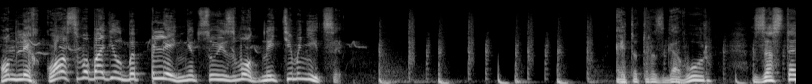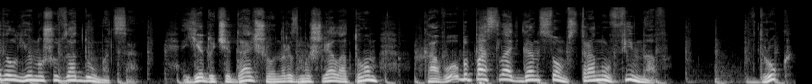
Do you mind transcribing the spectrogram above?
он легко освободил бы пленницу из водной темницы». Этот разговор заставил юношу задуматься. Едучи дальше, он размышлял о том, кого бы послать гонцом в страну финнов. Вдруг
